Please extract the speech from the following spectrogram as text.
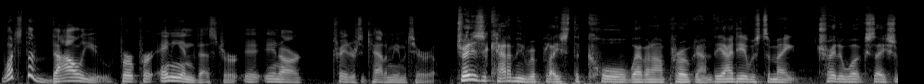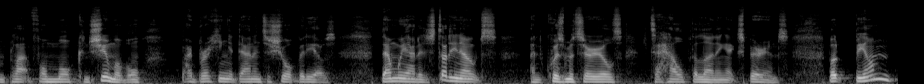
what's the value for, for any investor in our Traders Academy material? Traders Academy replaced the core webinar program. The idea was to make Trader Workstation platform more consumable by breaking it down into short videos. Then we added study notes and quiz materials to help the learning experience. But beyond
